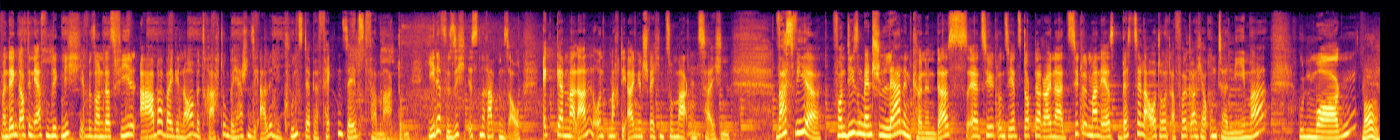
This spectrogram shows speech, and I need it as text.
Man denkt auf den ersten Blick nicht besonders viel, aber bei genauer Betrachtung beherrschen sie alle die Kunst der perfekten Selbstvermarktung. Jeder für sich ist eine Rampensau. Eckt gern mal an und macht die eigenen Schwächen zum Markenzeichen. Was wir von diesen Menschen lernen können, das erzählt uns jetzt Dr. Rainer Zittelmann. Er ist Bestsellerautor und erfolgreicher Unternehmer. Guten Morgen. Morgen.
